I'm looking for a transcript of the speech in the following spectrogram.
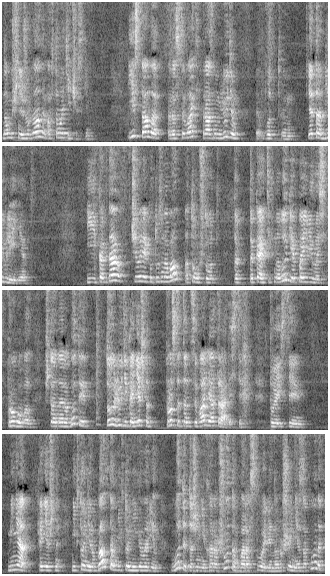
научные журналы автоматически. И стала рассылать разным людям вот эм, это объявление. И когда человек вот узнавал о том, что вот так, такая технология появилась, пробовал, что она работает, то люди, конечно, просто танцевали от радости. То есть э, меня, конечно, никто не ругал, там никто не говорил, вот это же нехорошо, там воровство или нарушение закона.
